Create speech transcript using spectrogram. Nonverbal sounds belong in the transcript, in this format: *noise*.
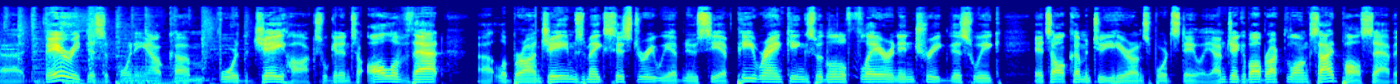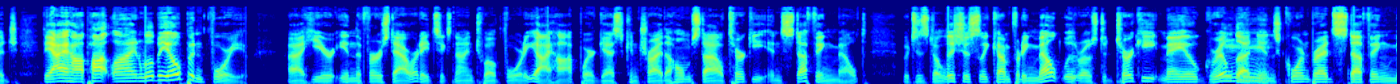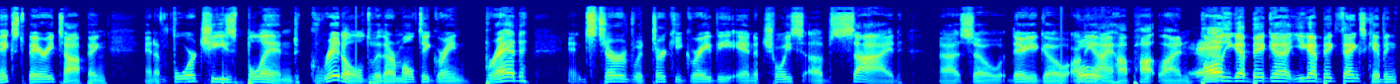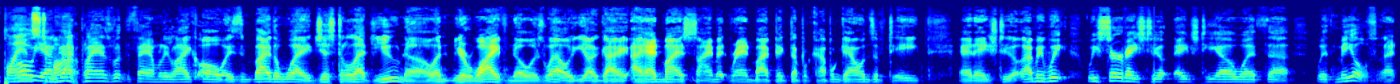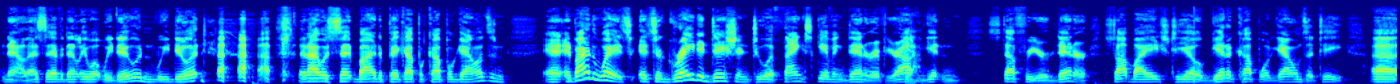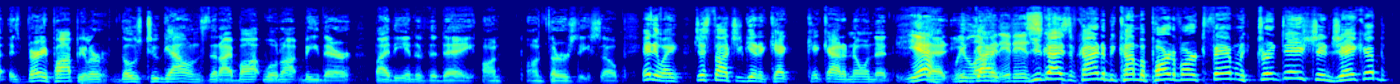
Uh, very disappointing outcome for the Jayhawks. We'll get into all of that. Uh, LeBron James makes history. We have new CFP rankings with a little flair and intrigue this week. It's all coming to you here on Sports Daily. I'm Jacob Albrecht alongside Paul Savage. The IHOP hotline will be open for you uh, here in the first hour at 869 1240. IHOP, where guests can try the home style turkey and stuffing melt, which is deliciously comforting melt with roasted turkey, mayo, grilled onions, cornbread, stuffing, mixed berry topping, and a four cheese blend griddled with our multigrain bread and served with turkey gravy and a choice of side. Uh, so there you go on the Oh. IHOP hotline. Yeah. Paul, you got big, uh, you got big Thanksgiving plans oh yeah, tomorrow. I've got plans with the family like always. And by the way, just to let you know and your wife know as well, I, I had my assignment, ran by, picked up a couple gallons of tea at HTO. I mean, we we serve HTO, HTO with. Uh, with meals now, that's evidently what we do, and we do it. *laughs* and I was sent by to pick up a couple gallons, and and, and by the way, it's it's a great addition to a Thanksgiving dinner. If you're out and getting stuff for your dinner, stop by HTO, get a couple of gallons of tea. Uh, it's very popular. Those two gallons that I bought will not be there by the end of the day on on Thursday. So anyway, just thought you'd get a kick, kick out of knowing that. Yeah, that we you love guys, it. It is- You guys have kind of become a part of our family *laughs* tradition, Jacob.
